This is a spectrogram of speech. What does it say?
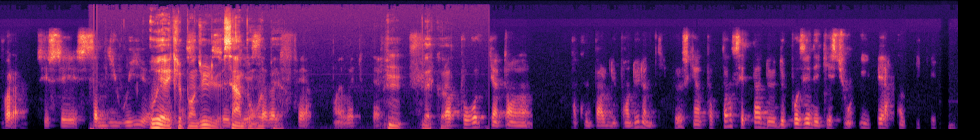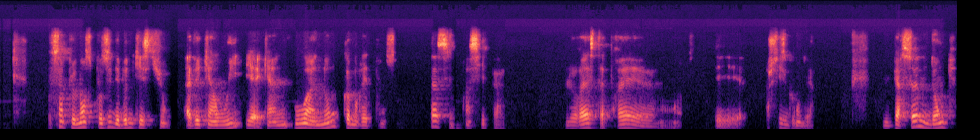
Voilà. C'est, ça me dit oui. Euh, oui, avec le pendule, c'est un bon ça repère. Va le faire. Ouais, ouais, tout à fait. Hmm, d'accord. Alors pour eux, tant qu'on parle du pendule un petit peu, ce qui est important, c'est pas de, de poser des questions hyper compliquées faut simplement se poser des bonnes questions, avec un oui et avec un ou un non comme réponse. Ça, c'est le principal. Le reste, après, euh, c'est archi secondaire. Une personne, donc,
